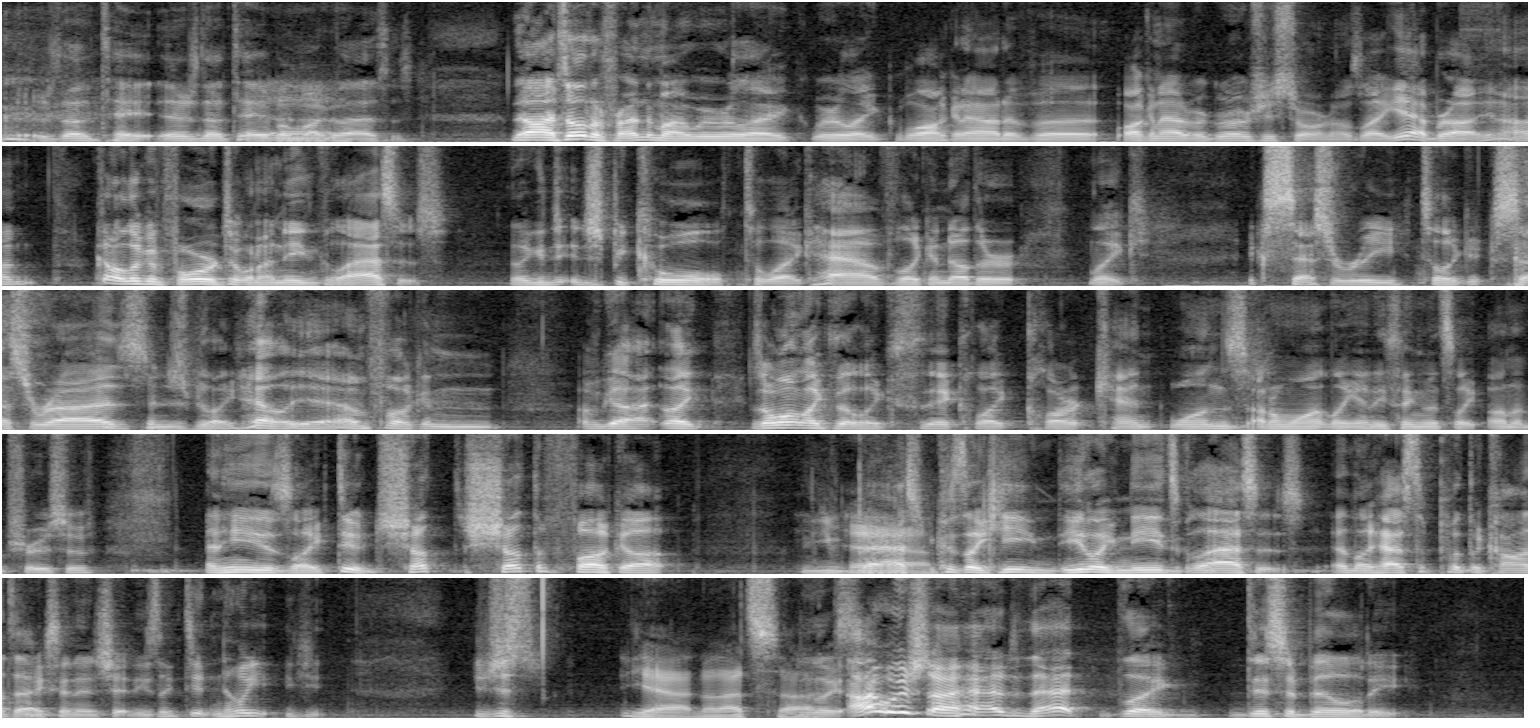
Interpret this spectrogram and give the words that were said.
There's no tape. There's no tape on my Uh. glasses. No, I told a friend of mine we were like we were like walking out of uh walking out of a grocery store and I was like, yeah, bro, you know, I'm kind of looking forward to when I need glasses. Like it'd, just be cool to like have like another like accessory to like accessorize and just be like, hell yeah, I'm fucking. I've got like because I want like the like thick like Clark Kent ones. I don't want like anything that's like unobtrusive. And he is like, dude, shut shut the fuck up. You Yeah. bastard! Because like he he like needs glasses and like has to put the contacts in and shit. And he's like, dude, no, you, you, you just Yeah, no, that sucks. like I wish I had that like disability.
